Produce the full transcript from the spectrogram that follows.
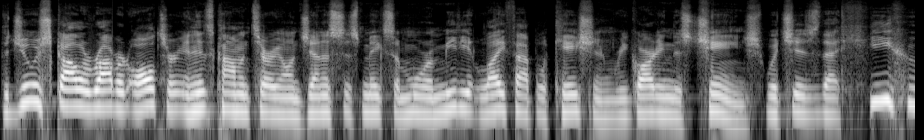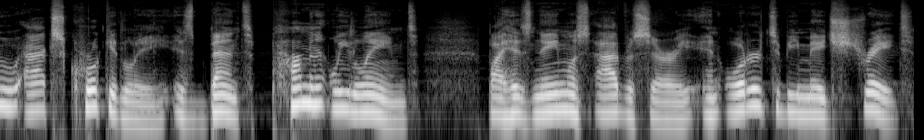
The Jewish scholar Robert Alter, in his commentary on Genesis, makes a more immediate life application regarding this change, which is that he who acts crookedly is bent, permanently lamed by his nameless adversary in order to be made straight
